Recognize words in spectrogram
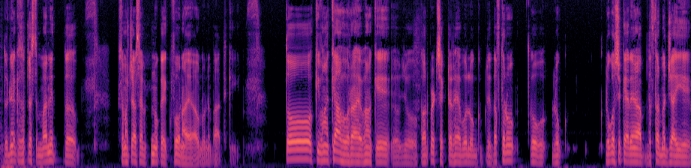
दुनिया के सबसे सम्मानित समाचार संगठनों का एक फ़ोन आया उन्होंने बात की। तो कि वहाँ क्या हो रहा है वहाँ के जो कॉरपोरेट सेक्टर है वो लोग अपने दफ्तरों को लोग लोगों से कह रहे हैं आप दफ्तर मत जाइए।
